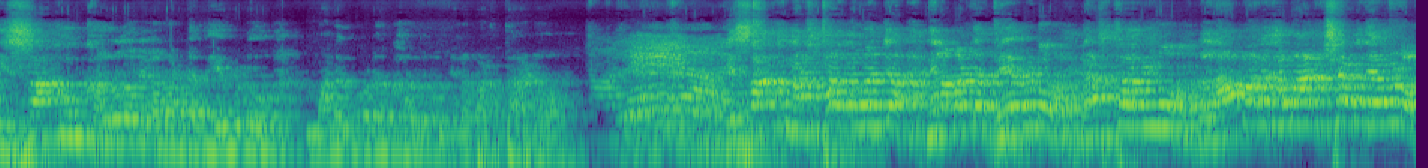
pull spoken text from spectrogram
ఇస్సాకు కరువులో నిలబడ్డ దేవుడు మనకు కూడా కరువులో నిలబడతాడు. ఇసాకు నష్టాల మధ్య నిలబడ్డ దేవుడు నష్టాలను లాభాలుగా మార్చాడు దేవుడు.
